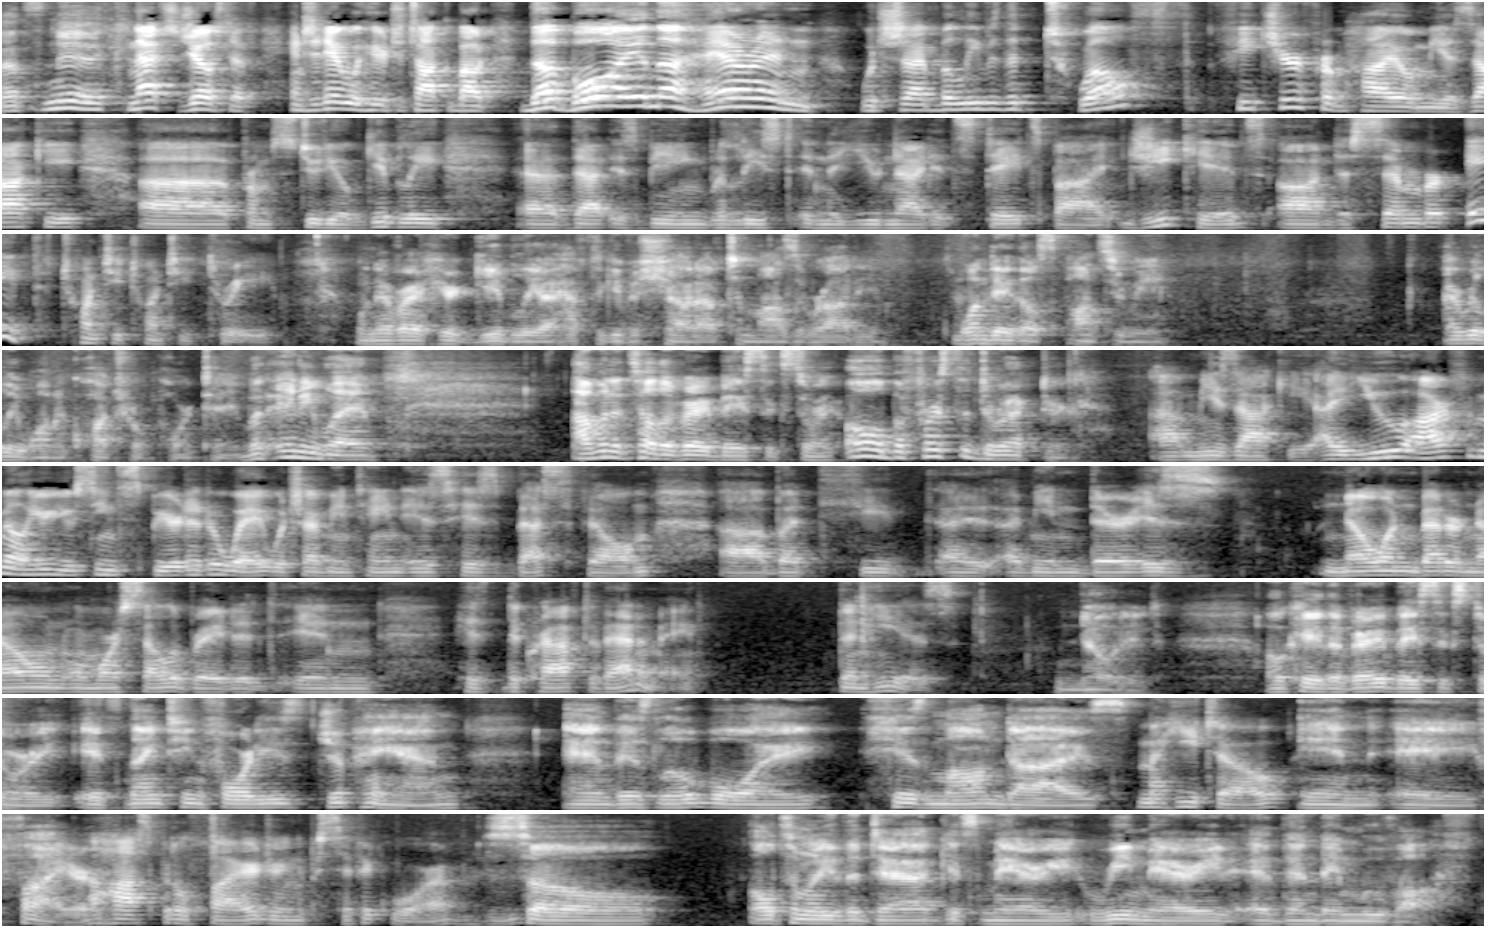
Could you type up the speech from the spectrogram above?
That's Nick. And that's Joseph. And today we're here to talk about The Boy and the Heron, which I believe is the 12th feature from Hayao Miyazaki uh, from Studio Ghibli. Uh, that is being released in the United States by GKIDS on December 8th, 2023. Whenever I hear Ghibli, I have to give a shout out to Maserati. One day they'll sponsor me. I really want a Quattroporte. But anyway, I'm going to tell the very basic story. Oh, but first the director. Uh, Miyazaki. Uh, you are familiar, you've seen Spirited Away, which I maintain is his best film. Uh, but he, I, I mean, there is no one better known or more celebrated in his, the craft of anime than he is. Noted. Okay, the very basic story. It's 1940s Japan, and this little boy, his mom dies Mahito, in a fire. a hospital fire during the Pacific War. So ultimately, the dad gets married, remarried, and then they move off.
